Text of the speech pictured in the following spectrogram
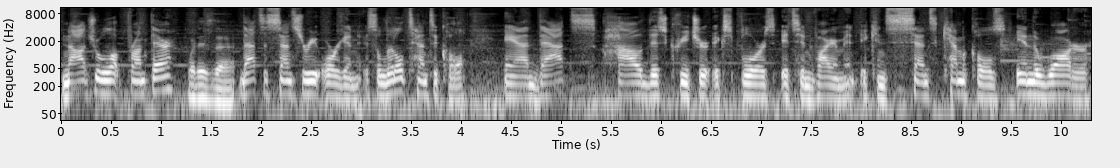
nodule up front there? What is that? That's a sensory organ. It's a little tentacle, and that's how this creature explores its environment. It can sense chemicals in the water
